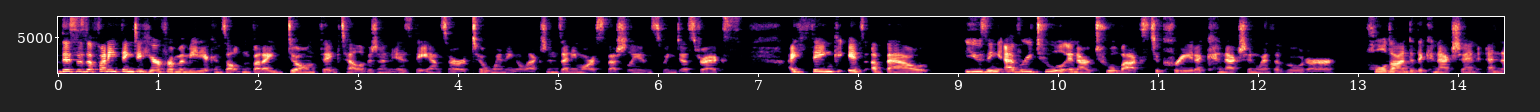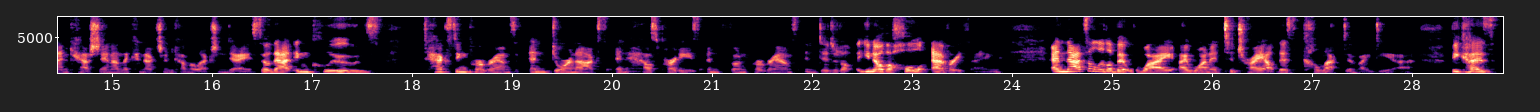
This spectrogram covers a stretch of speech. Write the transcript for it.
This is a funny thing to hear from a media consultant, but I don't think television is the answer to winning elections anymore, especially in swing districts. I think it's about using every tool in our toolbox to create a connection with a voter hold on to the connection, and then cash in on the connection come election day. So that includes texting programs and door knocks and house parties and phone programs and digital, you know, the whole everything. And that's a little bit why I wanted to try out this collective idea. Because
